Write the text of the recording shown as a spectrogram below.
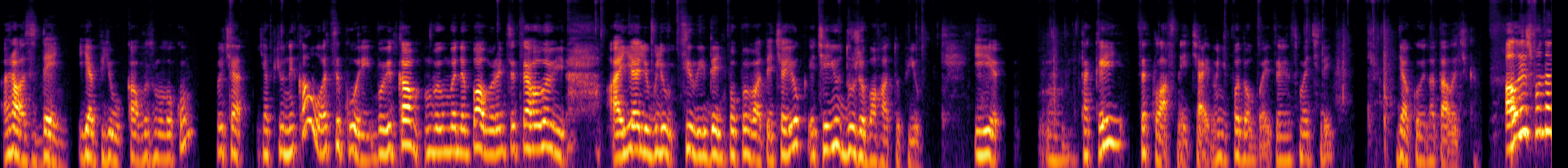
Раз в день я п'ю каву з молоком. Хоча я п'ю не каву, а цикорій, бо від кави у мене паморочиться голові. А я люблю цілий день попивати чайок. Я чаю дуже багато п'ю. І такий це класний чай. Мені подобається, він смачний. Дякую, Наталочка. Але ж вона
